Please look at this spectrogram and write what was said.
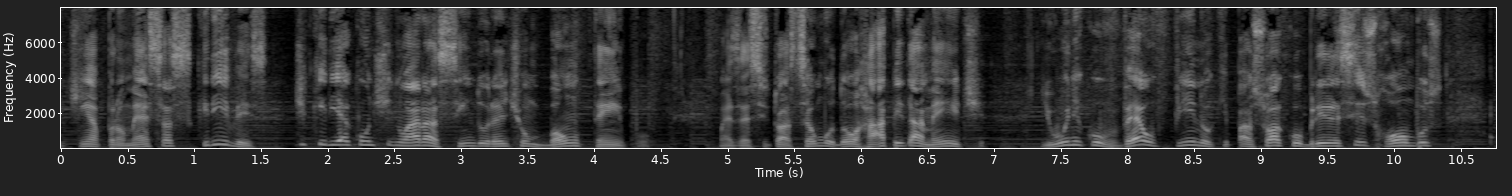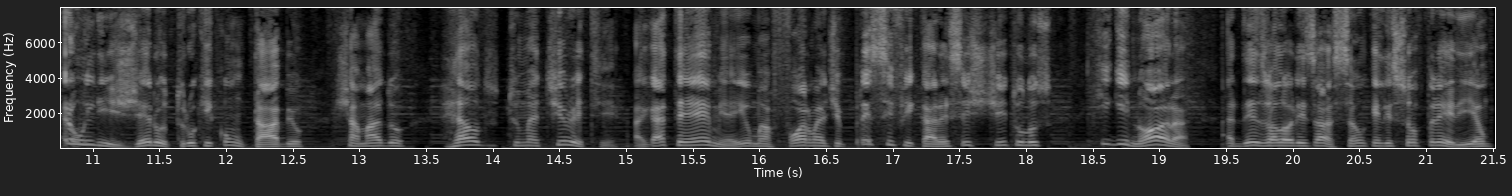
e tinha promessas críveis de que iria continuar assim durante um bom tempo. Mas a situação mudou rapidamente e o único véu fino que passou a cobrir esses rombos era um ligeiro truque contábil chamado Held to Maturity, HTM, aí uma forma de precificar esses títulos que ignora a desvalorização que eles sofreriam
